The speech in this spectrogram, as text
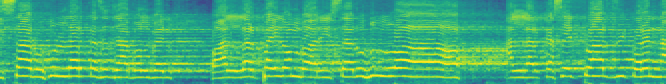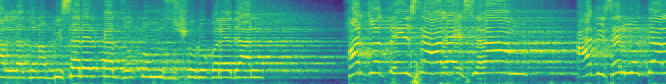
ঈসা রুহুল্লাহর কাছে যা বলবেন আল্লাহর পাইগম্বর ঈসা রুহুল্লাহ। আল্লাহর কাছে একটু আর্জি করেন না, আল্লাহ যেন বিচারের কার্যক্রম শুরু করে দেন। হরজতে ঈসা আলাইহিস সালাম হাদিসের মধ্যে আল্লাহ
